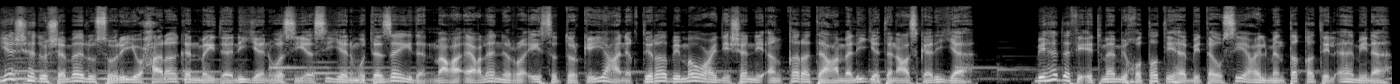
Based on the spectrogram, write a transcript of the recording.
يشهد الشمال السوري حراكا ميدانيا وسياسيا متزايدا مع إعلان الرئيس التركي عن اقتراب موعد شن أنقرة عملية عسكرية بهدف إتمام خطتها بتوسيع المنطقة الآمنة.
